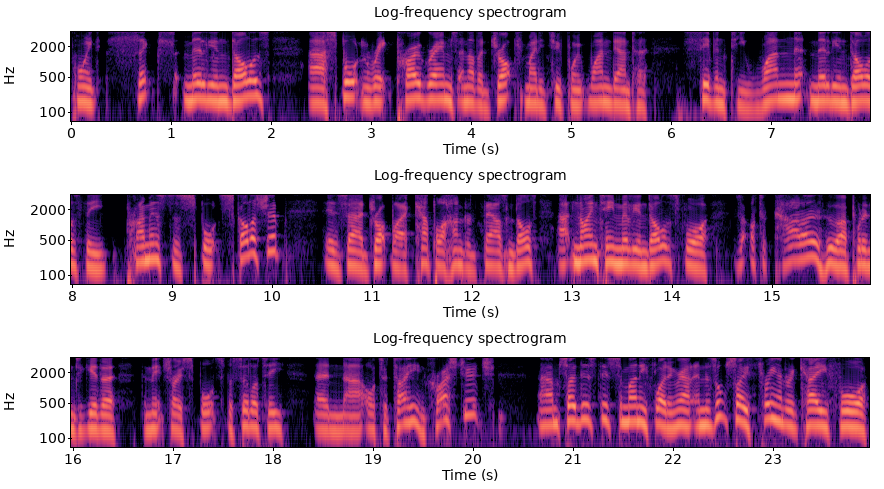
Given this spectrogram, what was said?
$1.6 million. Uh, sport and rec programs, another drop from 82.1 down to $71 million. The Prime Minister's Sports Scholarship is uh, dropped by a couple of hundred thousand dollars. Uh, $19 million for is it Otakaro, who are putting together the Metro Sports Facility in uh, Otautahi in Christchurch. Um, so there's there's some money floating around, and there's also 300k for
